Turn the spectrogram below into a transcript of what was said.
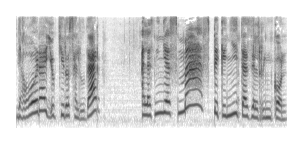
Y ahora yo quiero saludar a las niñas más pequeñitas del rincón.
